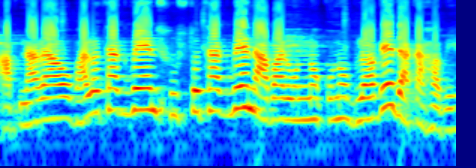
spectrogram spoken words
আপনারাও ভালো থাকবেন, সুস্থ থাকবেন। আবার অন্য কোনো ব্লগে দেখা হবে।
